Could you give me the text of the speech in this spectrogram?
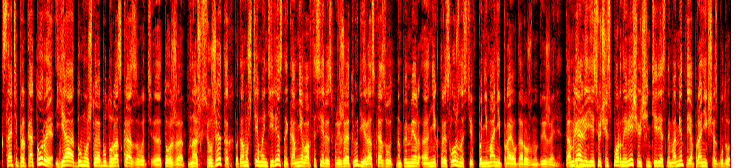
кстати, про которые я думаю, что я буду рассказывать э, тоже в наших сюжетах, потому что тема интересная. Ко мне в автосервис автосервис приезжают люди и рассказывают, например, э, некоторые сложности в понимании правил дорожного движения. Там реально mm-hmm. есть очень спорные вещи, очень интересные моменты. Я про них сейчас буду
